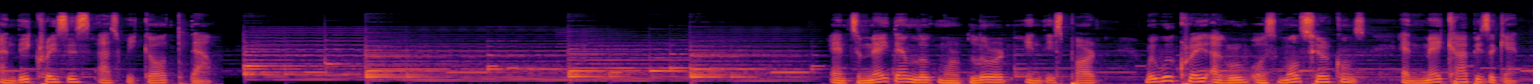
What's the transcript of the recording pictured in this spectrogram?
and decreases as we go down. And to make them look more blurred in this part, we will create a group of small circles and make copies again.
